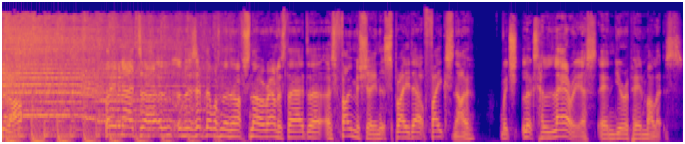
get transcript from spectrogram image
Was a laugh. They even had, uh, as if there wasn't enough snow around us, they had a, a foam machine that sprayed out fake snow, which looks hilarious in European mullets.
